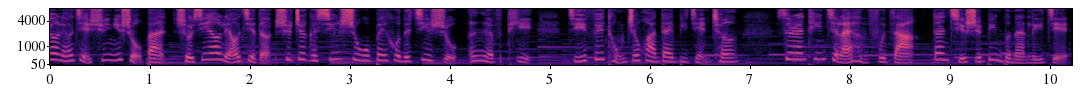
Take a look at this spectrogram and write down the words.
要了解虚拟手办，首先要了解的是这个新事物背后的技术 NFT，及非同质化代币简称。虽然听起来很复杂，但其实并不难理解。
